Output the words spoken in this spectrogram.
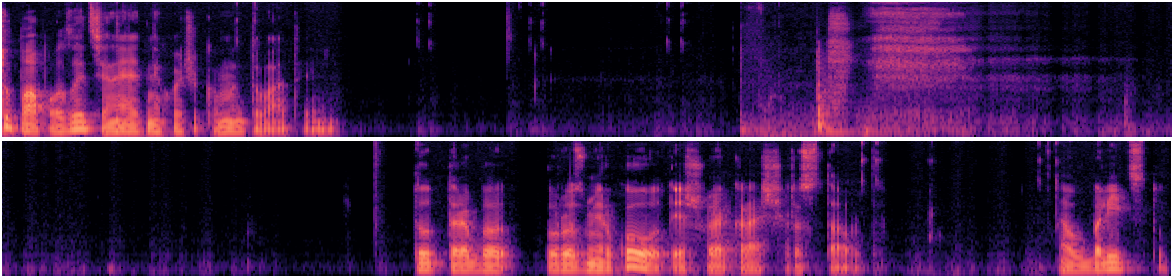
Тупа позиція, навіть не хочу коментувати її. Тут треба порозмірковувати, що я краще розставити. А в Бліц тут.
